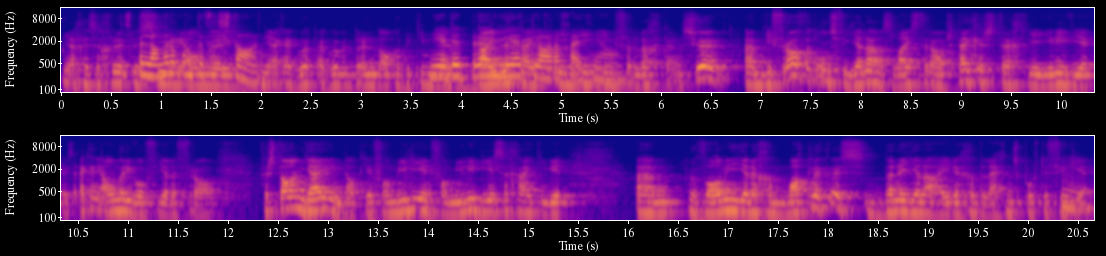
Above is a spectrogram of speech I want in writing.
Ja, dis 'n groot plesier. Dit is belangrik om te verstaan. Ja, ek ek hoop ek hoop dit bring dalk 'n bietjie nee, meer nee, duidelikheid en, en, ja. en verligting. So, ehm um, die vraag wat ons vir julle as luisteraars, kykers teruggee hierdie week is ek en Elmarie wil vir julle vra. Verstaan jy en dalk jou familie en familiebesigheid, jy weet, ehm um, waarmee jy gemaklik is binne julle huidige beleggingsportefeulje? Hmm.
